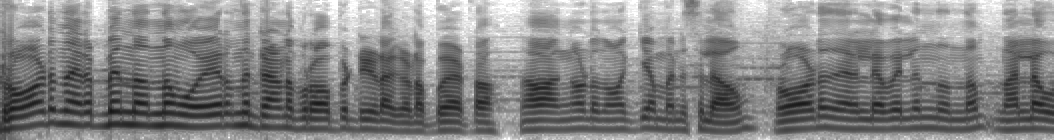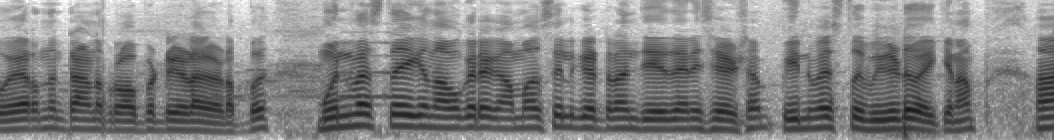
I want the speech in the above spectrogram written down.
റോഡ് നിരപ്പിൽ നിന്നും ഉയർന്നിട്ടാണ് പ്രോപ്പർട്ടിയുടെ കിടപ്പ് കേട്ടോ. ആ അങ്ങോട്ട് നോക്കിയാൽ മനസ്സിലാവും. റോഡ് ലെവലിൽ നിന്നും നല്ല ഉയർന്നിട്ടാണ് പ്രോപ്പർട്ടിയുടെ കിടപ്പ്. മുൻവശത്തേക്ക് നമുക്കൊരു കമേഴ്സ്യൽ കെട്ടിടം ചെയ്തതിന് ശേഷം പിൻവശത്ത് വീട് വയ്ക്കണം ആ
